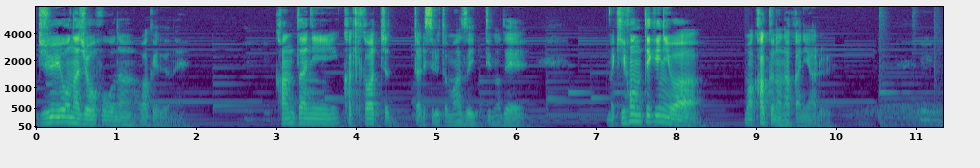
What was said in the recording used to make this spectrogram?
重要な情報なわけだよね簡単に書き換わっちゃったりするとまずいっていうので、まあ基本的には、まあ、核の中にある。うん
